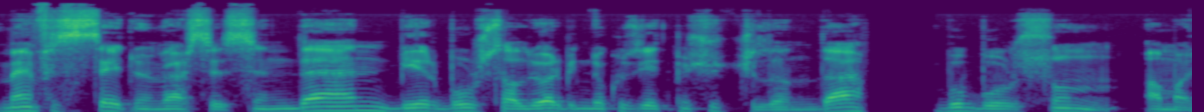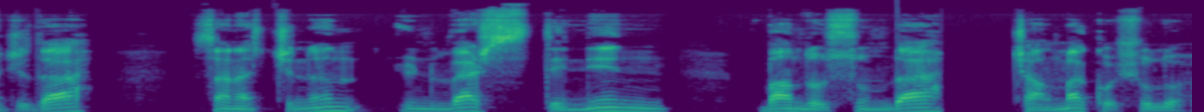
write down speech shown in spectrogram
Memphis State Üniversitesi'nden bir burs alıyor 1973 yılında. Bu bursun amacı da sanatçının üniversitenin bandosunda çalma koşulu.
